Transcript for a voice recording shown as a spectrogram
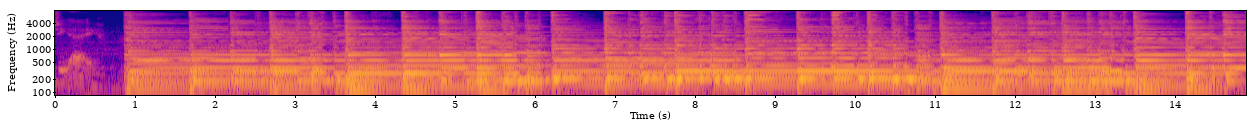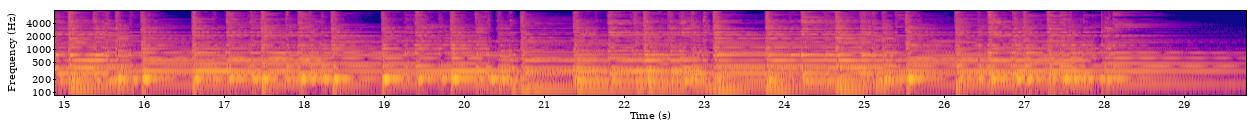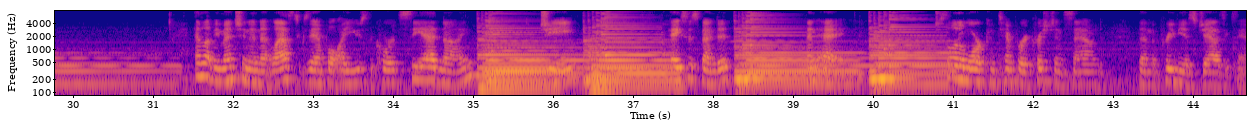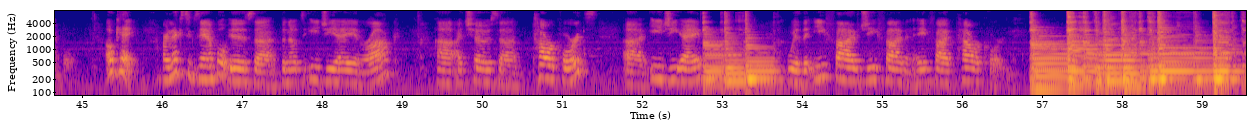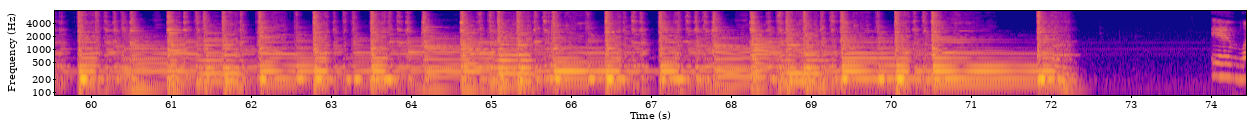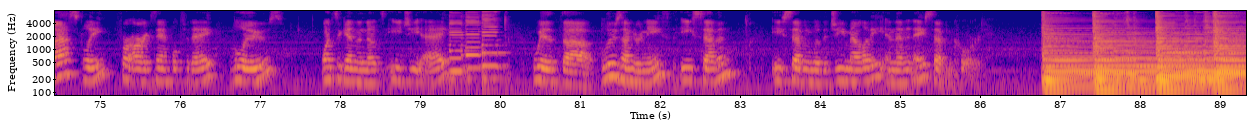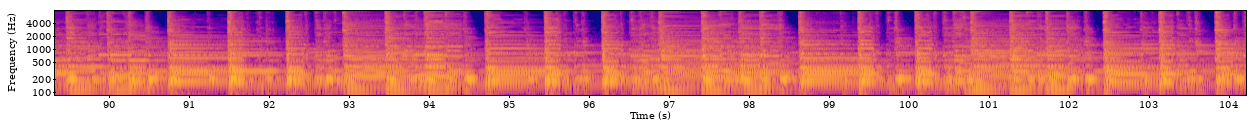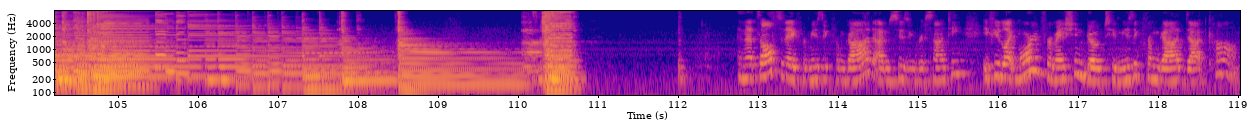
And let me mention in that last example, I used the chords C add 9, G, A suspended, and A. Just a little more contemporary Christian sound than the previous jazz example. Okay, our next example is uh, the notes E, G, A in rock. Uh, I chose uh, power chords, uh, E, G, A, with the E5, G5, and A5 power chord. Lastly, for our example today, blues. Once again, the notes E, G, A, with uh, blues underneath, E7, E7 with a G melody, and then an A7 chord. And that's all today for Music from God. I'm Susan Grisanti. If you'd like more information, go to musicfromgod.com.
